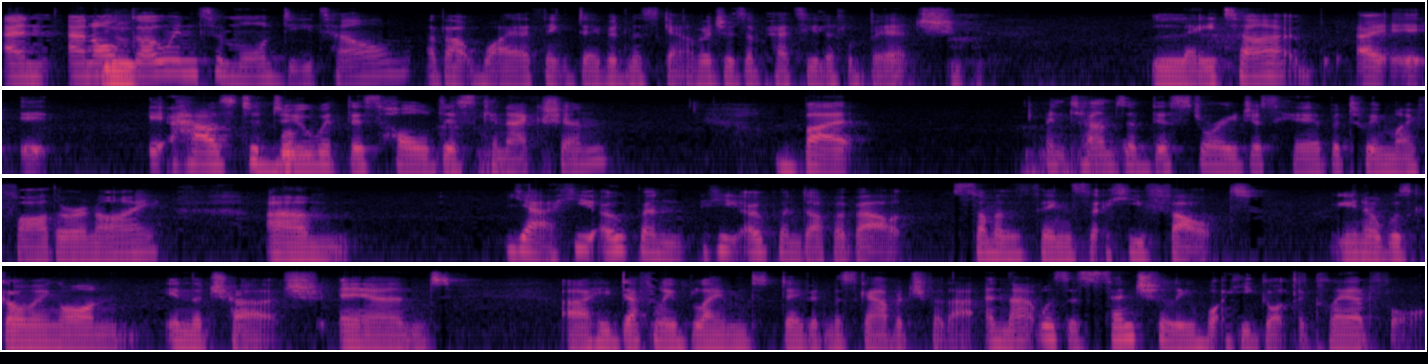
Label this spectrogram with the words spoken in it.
And and I'll go into more detail about why I think David Miscavige is a petty little bitch later. I, it, it it has to do with this whole disconnection. But in terms of this story just here between my father and I, um, yeah, he opened he opened up about some of the things that he felt, you know, was going on in the church, and uh, he definitely blamed David Miscavige for that, and that was essentially what he got declared for,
